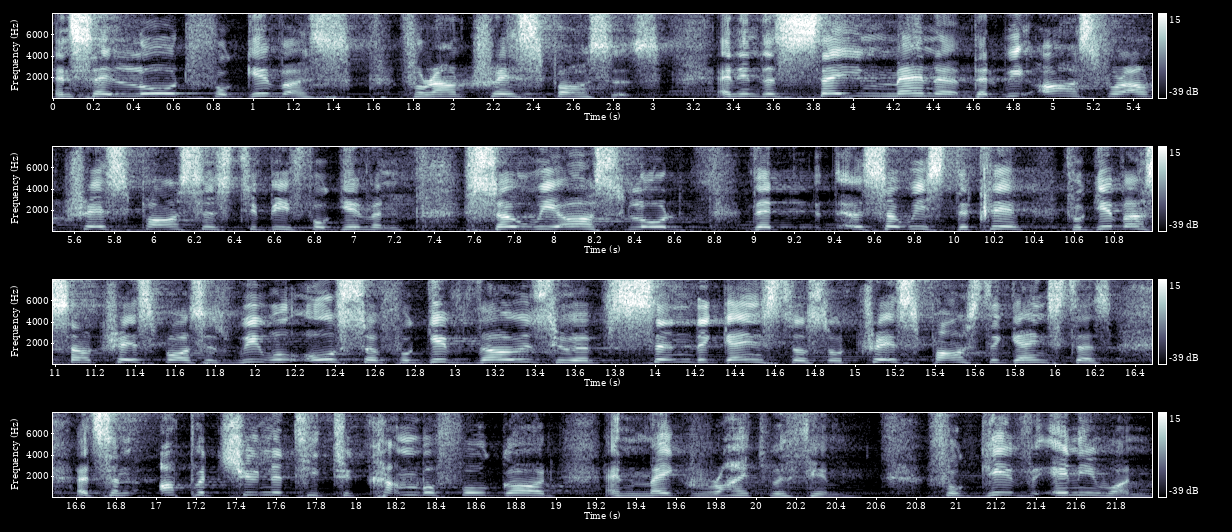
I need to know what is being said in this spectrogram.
and say, Lord, forgive us for our trespasses. And in the same manner that we ask for our trespasses to be forgiven, so we ask, Lord, that so we declare, forgive us our trespasses. We will also forgive those who have sinned against us or trespassed against us. It's an opportunity to come before God and make right with Him. Forgive anyone.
